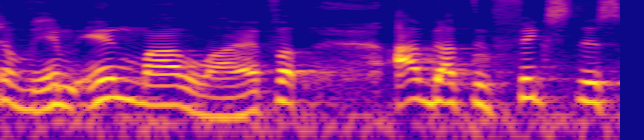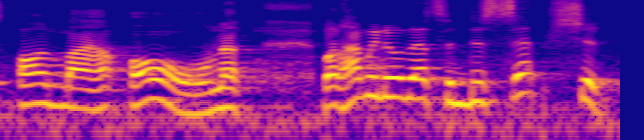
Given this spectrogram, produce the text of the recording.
of Him in my life. I've got to fix this on my own. But how we know that's a deception?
